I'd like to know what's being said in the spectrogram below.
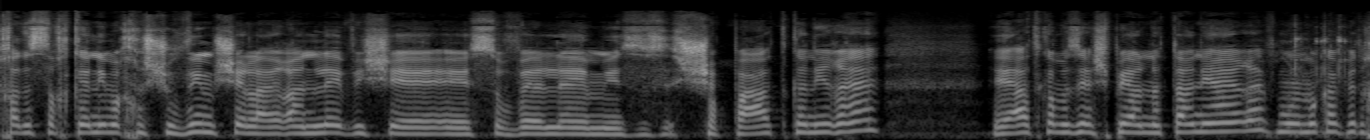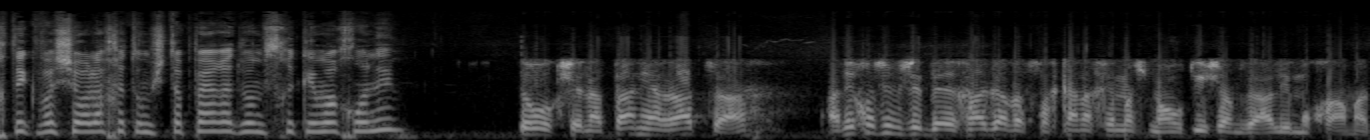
אחד השחקנים החשובים שלה, ערן לוי, שסובל משפעת כנראה. אה, עד כמה זה ישפיע על נתניה הערב מול מכבי פתח תקווה שהולכת ומשתפרת במשחקים האחרונים? תראו, כשנתניה רצה, אני חושב שדרך אגב השחקן הכי משמעותי שם זה עלי מוחמד.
